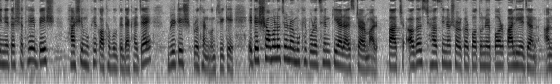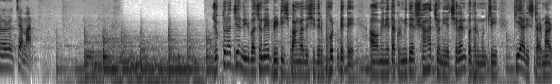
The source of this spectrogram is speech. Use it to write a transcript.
এই নেতার সাথে বেশ হাসি মুখে কথা বলতে দেখা যায় ব্রিটিশ প্রধানমন্ত্রীকে। এতে সমালোচনার মুখে পড়েছেন কিয়ারা স্টারমার। পাঁচ আগস্ট হাসিনা সরকার পতনের পর পালিয়ে যান আনোয়ারুজ্জামান। যুক্তরাজ্যের নির্বাচনে ব্রিটিশ বাংলাদেশিদের ভোট পেতে আওয়ামী নেতাকর্মীদের সাহায্য নিয়েছিলেন প্রধানমন্ত্রী কিয়ার স্টারমার।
